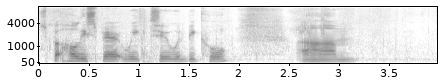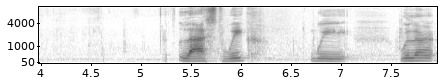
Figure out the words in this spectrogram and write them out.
just put Holy Spirit week 2 would be cool. Um, last week we we learned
